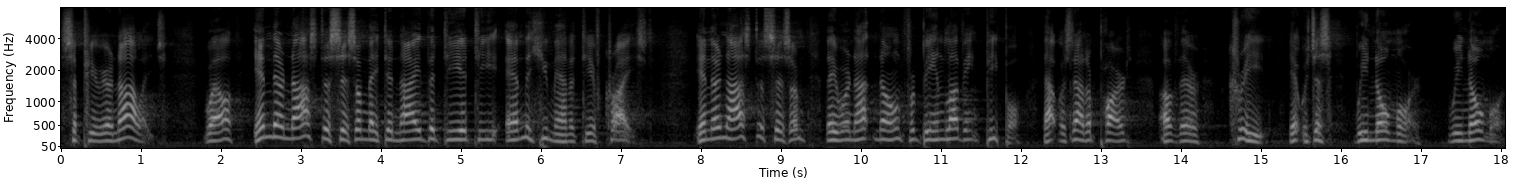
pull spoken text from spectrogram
superior knowledge. Well, in their Gnosticism, they denied the deity and the humanity of Christ. In their Gnosticism, they were not known for being loving people. That was not a part of their creed. It was just, we know more. We know more.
